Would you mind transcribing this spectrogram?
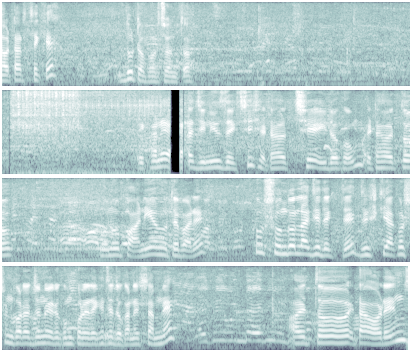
নটার থেকে দুটো পর্যন্ত। এখানে একটা জিনিস দেখছি, সেটা হচ্ছে এইরকম। এটা হয়তো কোনো পানীয় হতে পারে। খুব সুন্দর লাগছে দেখতে। দৃষ্টি আকর্ষণ করার জন্য এরকম করে রেখেছে দোকানের সামনে. হয়তো এটা অরেঞ্জ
